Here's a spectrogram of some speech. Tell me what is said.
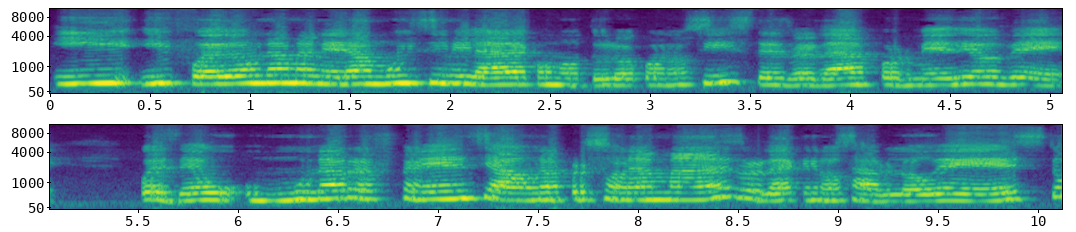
y, fue de una manera muy similar a como tú lo conociste, ¿verdad? Por medio de, pues, de una referencia a una persona más, ¿verdad? Que nos habló de esto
